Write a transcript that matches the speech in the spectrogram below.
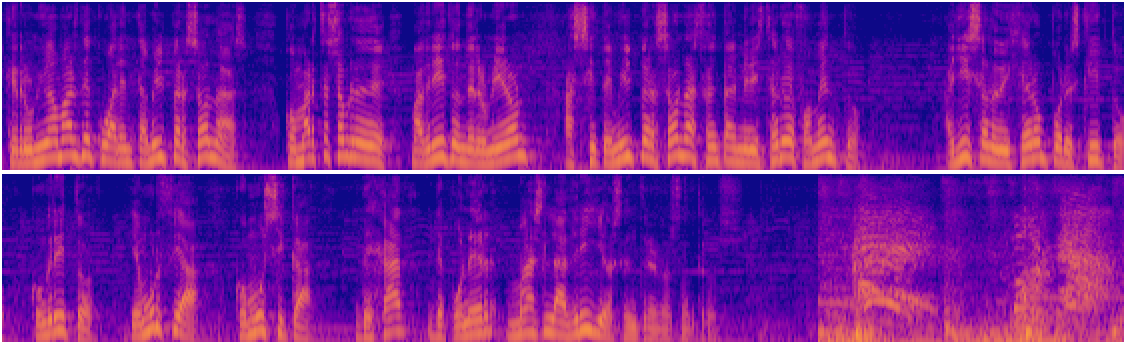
que reunió a más de 40.000 personas, con marchas sobre Madrid, donde reunieron a 7.000 personas frente al Ministerio de Fomento. Allí se lo dijeron por escrito, con gritos, y en Murcia, con música, dejad de poner más ladrillos entre nosotros. ¡Murcia!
